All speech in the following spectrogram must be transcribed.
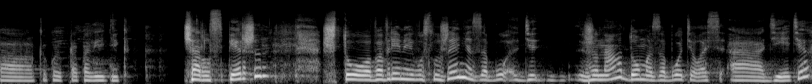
какой проповедник, Чарльз Першин, что во время его служения жена дома заботилась о детях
